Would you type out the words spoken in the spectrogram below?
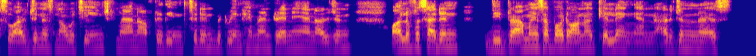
so arjun is now a changed man after the incident between him and rene and arjun all of a sudden the drama is about honor killing and arjun is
